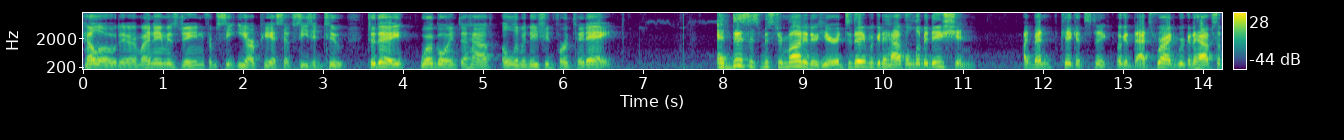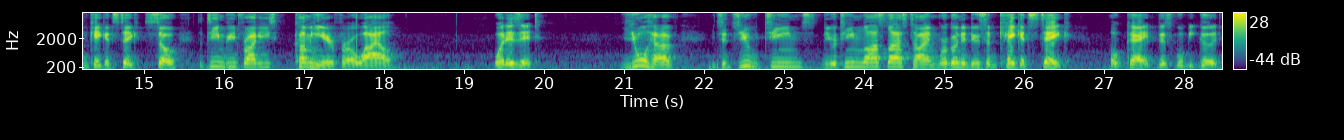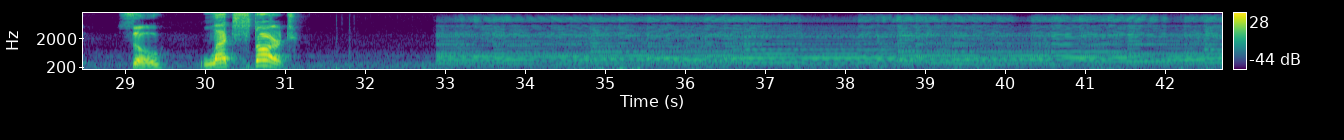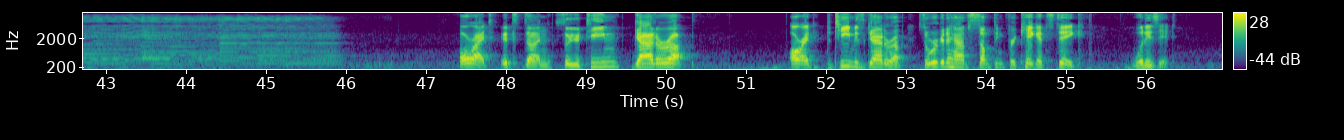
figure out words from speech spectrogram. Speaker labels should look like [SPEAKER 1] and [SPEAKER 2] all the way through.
[SPEAKER 1] Hello there, my name is Jane from CERPSF Season 2. Today, we're going to have elimination for today. And this is Mr. Monitor here, and today we're going to have elimination. I meant cake and stick. Okay, that's right, we're going to have some cake and stick. So, the Team Green Froggies, come here for a while. What is it? You'll have, since you teams, your team lost last time, we're going to do some cake and steak. Okay, this will be good. So, let's start! Alright, it's done, so your team, gather up. Alright, the team is gather up, so we're gonna have something for cake at stake. What is it?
